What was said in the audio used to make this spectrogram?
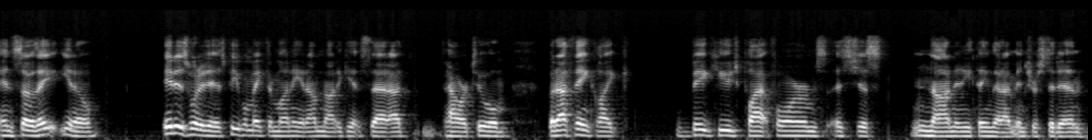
and so they, you know, it is what it is. People make their money, and I'm not against that. I power to them. But I think like big, huge platforms, it's just not anything that I'm interested in.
